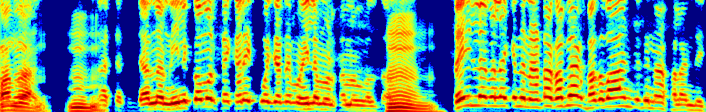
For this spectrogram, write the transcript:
বান্ধন আচ্ছা আচ্ছা যার নাম নীলকমল সেখানে পৌঁছাতে মহিলা মনসা মঙ্গল সেই লেভেলে কিন্তু নাটক হবে ভগবান যদি না ফেলান দিয়ে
